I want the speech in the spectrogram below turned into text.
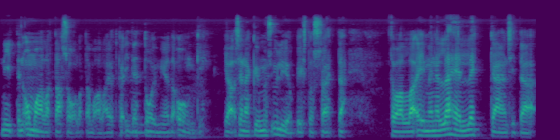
niiden omalla tasolla tavallaan, jotka itse Mm. toimijoita onkin. Ja se näkyy myös yliopistossa, että tavallaan ei mennä lähellekään sitä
